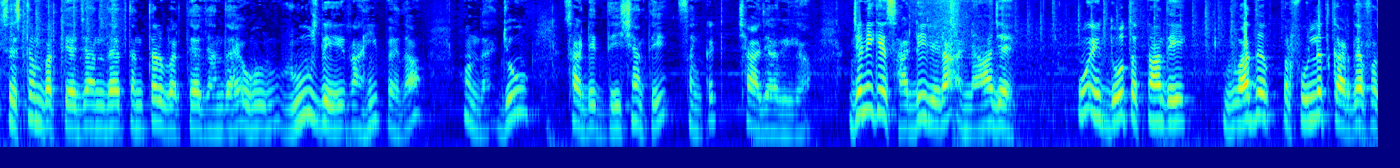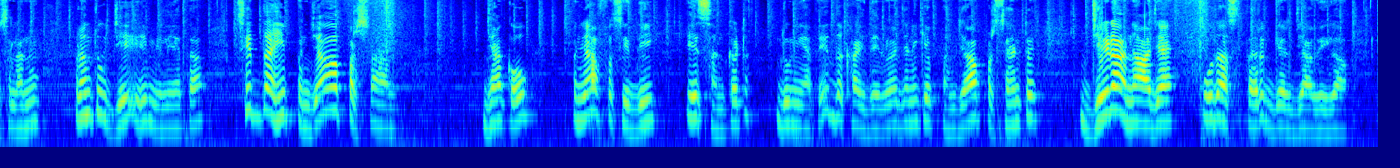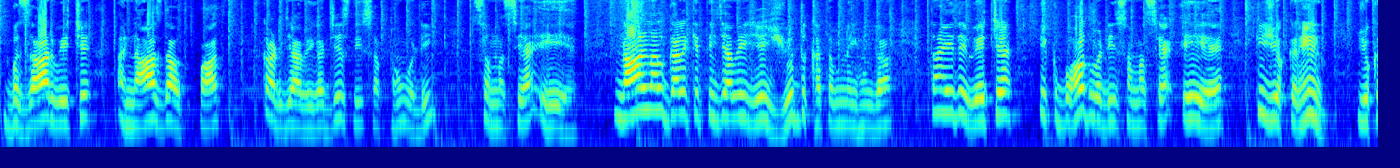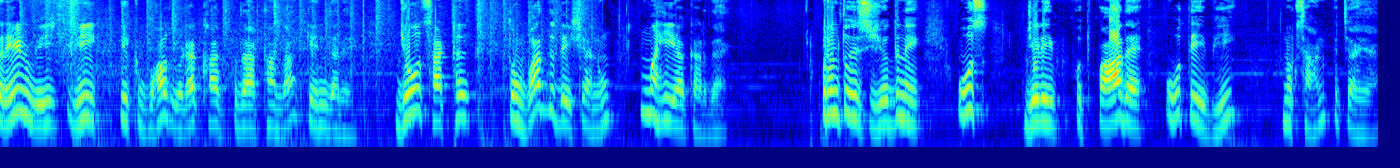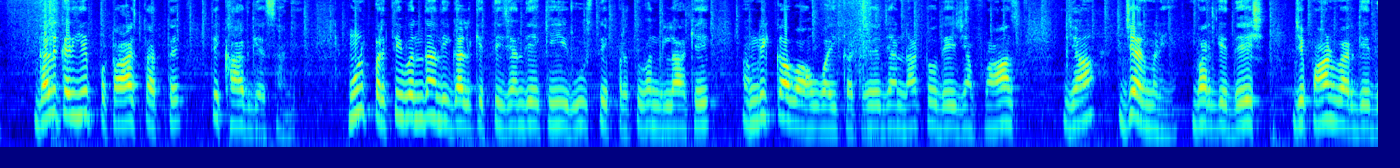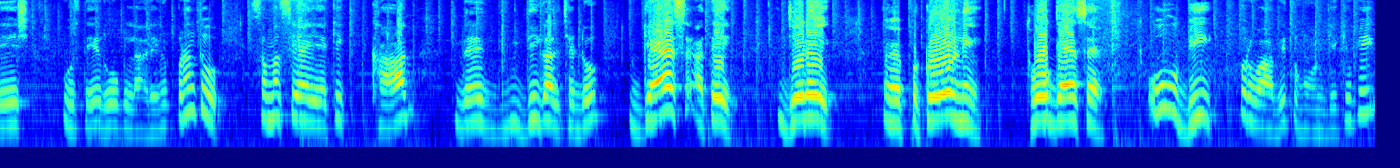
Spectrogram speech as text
ਸਿਸਟਮ ਵਰਤਿਆ ਜਾਂਦਾ ਹੈ, ਤੰਤਰ ਵਰਤਿਆ ਜਾਂਦਾ ਹੈ, ਉਹ ਰੂਸ ਦੇ ਰਾਹੀਂ ਪੈਦਾ ਹੁੰਦਾ ਹੈ, ਜੋ ਸਾਡੇ ਦੇਸ਼ਾਂ ਤੇ ਸੰਕਟ ਛਾ ਜਾਵੇਗਾ। ਜਾਨੀ ਕਿ ਸਾਡੀ ਜਿਹੜਾ ਅਨਾਜ ਹੈ, ਉਹ ਇਹ ਦੋ ਤੱਤਾਂ ਦੇ ਵੱਧ ਪ੍ਰਫੁੱਲਤ ਕਰਦਾ ਫਸਲਾਂ ਨੂੰ, ਪਰੰਤੂ ਜੇ ਇਹ ਮਿਲੇ ਤਾਂ ਸਿੱਧਾ ਹੀ 50% ਜਾਂ ਕਹੋ 50% ਇਹ ਸੰਕਟ ਦੁਨੀਆ ਤੇ ਦਿਖਾਈ ਦੇਵੇਗਾ ਯਾਨੀ ਕਿ 50% ਜਿਹੜਾ ਅਨਾਜ ਹੈ, ਉਹਦਾ ਸਤਰ ਗਿਰ ਜਾਵੇਗਾ। ਬਾਜ਼ਾਰ ਵਿੱਚ ਅਨਾਜ ਦਾ ਉਤਪਾਦ ਘਟ ਜਾਵੇਗਾ, ਜਿਸ ਦੀ ਸਭ ਤੋਂ ਵੱਡੀ ਸਮੱਸਿਆ ਇਹ ਹੈ। ਨਾਲ ਨਾਲ ਗੱਲ ਕੀਤੀ ਜਾਵੇ, ਜੇ ਯੁੱਧ ਖਤਮ ਨਹੀਂ ਹੁੰਦਾ, ਤਾਂ ਇਹਦੇ ਵਿੱਚ ਇੱਕ ਬਹੁਤ ਵੱਡੀ ਸਮੱਸਿਆ ਇਹ ਹੈ ਕਿ ਯੂਕਰੇਨ ਯੂਕਰੇਨ ਵੀ ਇੱਕ ਬਹੁਤ ਵੱਡਾ ਖਾਦ ਪਦਾਰਥਾਂ ਦਾ ਕੇਂਦਰ ਹੈ, ਜੋ 60 ਤੋਂ ਵੱਧ ਦੇਸ਼ਾਂ ਨੂੰ ਮੁਹੱਈਆ ਕਰਦਾ ਹੈ। ਪਰੰਤੂ ਇਸ ਯੁੱਧ ਨੇ ਉਸ ਜਿਹੜੀ ਉਤਪਾਦ ਹੈ, ਉਹ ਤੇ ਵੀ ਨੁਕਸਾਨ ਪਹੁੰਚਾਇਆ ਗੱਲ ਕਰੀਏ ਪੋਟਾਸ਼ ਤੱਤ ਤੇ ਖਾਦ ਗੈਸਾਂ ਦੀ। ਹੁਣ ਪ੍ਰਤੀਬੰਧਾਂ ਦੀ ਗੱਲ ਕੀਤੀ ਜਾਂਦੀ ਹੈ ਕਿ ਰੂਸ ਤੇ ਪ੍ਰਤੀਬੰਧ ਲਾ ਕੇ ਅਮਰੀਕਾ ਵਾਹਵਾਈ ਕੱਟ ਰਿਹਾ ਜਾਂ ਨਾਟੋ ਦੇਸ਼ ਜਾਂ ਫਰਾਂਸ ਜਾਂ ਜਰਮਨੀ ਵਰਗੇ ਦੇਸ਼, ਜਾਪਾਨ ਵਰਗੇ ਦੇਸ਼ ਉਸ ਤੇ ਰੋਕ ਲਾ ਰਹੇ ਨੇ ਪਰੰਤੂ ਸਮੱਸਿਆ ਇਹ ਹੈ ਕਿ ਖਾਦ ਦੇ ਦੀ ਗੱਲ ਛੱਡੋ, ਗੈਸ ਅਤੇ ਜਿਹੜੇ ਪੈਟਰੋਲ ਨੇ ਥੋ ਗੈਸ ਹੈ, ਉਹ ਵੀ ਪ੍ਰਭਾਵਿਤ ਹੋਣਗੇ ਕਿਉਂਕਿ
